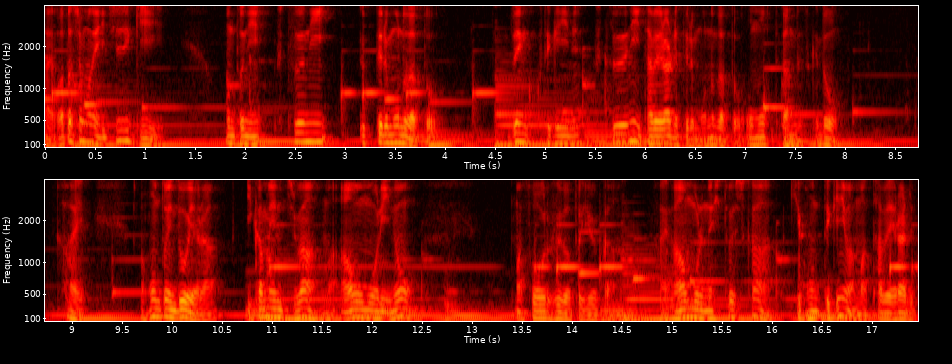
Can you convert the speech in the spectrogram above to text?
はい、私もね一時期本当に普通に売ってるものだと全国的にね普通に食べられてるものだと思ってたんですけどはい。本当にどうやらイカメンチは、まあ、青森の、まあ、ソウルフードというか、はい、青森の人しか基本的にはまあ食べられて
